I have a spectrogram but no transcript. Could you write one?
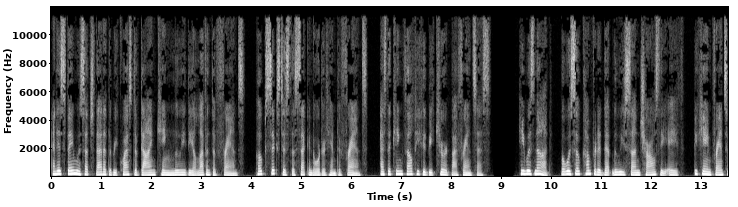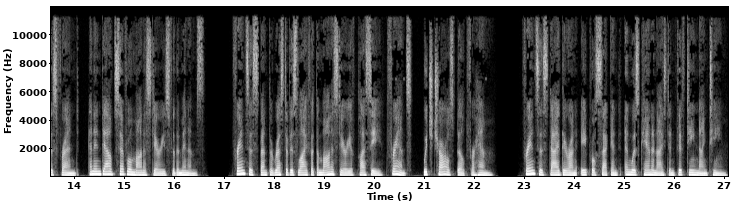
and his fame was such that at the request of dying King Louis XI of France, Pope Sixtus II ordered him to France, as the king felt he could be cured by Francis. He was not, but was so comforted that Louis' son Charles VIII became Francis' friend and endowed several monasteries for the Minims. Francis spent the rest of his life at the monastery of Plessis, France, which Charles built for him. Francis died there on April 2 and was canonized in 1519.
